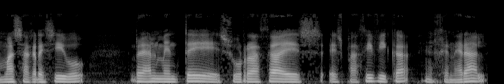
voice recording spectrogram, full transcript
más agresivo, realmente su raza es pacífica en general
